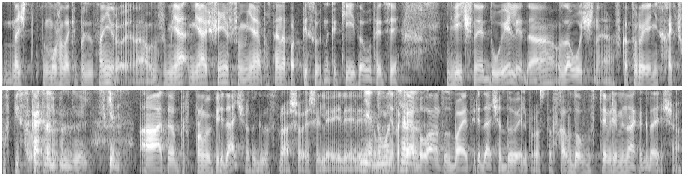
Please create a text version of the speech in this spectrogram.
значит, можно так и позиционировать. да. У меня, у меня ощущение, что меня постоянно подписывают на какие-то вот эти вечные дуэли, да, заочные, в которые я не хочу вписываться. Какая твоя любимая дуэль? С кем? А, это про мою передачу ты когда спрашиваешь? Или, или, или Не, ну у меня вот, такая э, была на Тутбае передача «Дуэль» просто в, в, в те времена, когда еще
